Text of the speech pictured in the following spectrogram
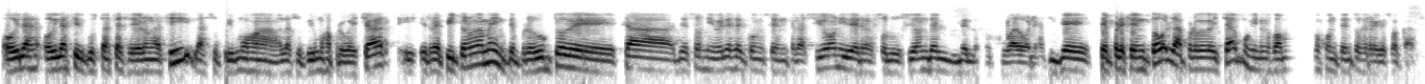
Hoy las, hoy las circunstancias se dieron así, las supimos, a, las supimos aprovechar y, y repito nuevamente, producto de, esa, de esos niveles de concentración y de resolución del, de los jugadores. Así que se presentó, la aprovechamos y nos vamos contentos de regreso a casa.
